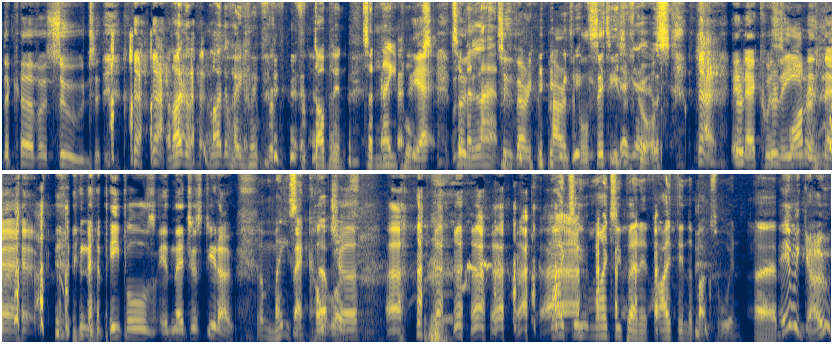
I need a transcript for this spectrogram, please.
the Curva Sud. I like the, I like the way he went from, from Dublin to Naples Yeah, to those Milan. Two very comparable cities, Yeah, of yeah. course, in There- their cuisine, in their in their peoples, in their just you know Amazing. their that was. culture. Uh, My two, my two penneth. I think the Bucks will win. Um, Here we go,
